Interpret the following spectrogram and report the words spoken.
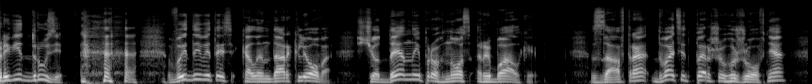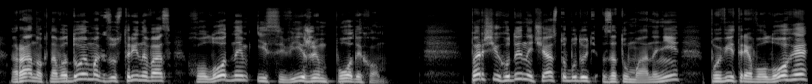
Привіт, друзі! Ви дивитесь календар кльова, щоденний прогноз рибалки. Завтра, 21 жовтня, ранок на водоймах зустріне вас холодним і свіжим подихом. Перші години часто будуть затуманені, повітря вологе,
